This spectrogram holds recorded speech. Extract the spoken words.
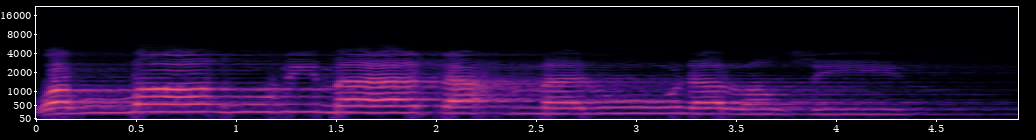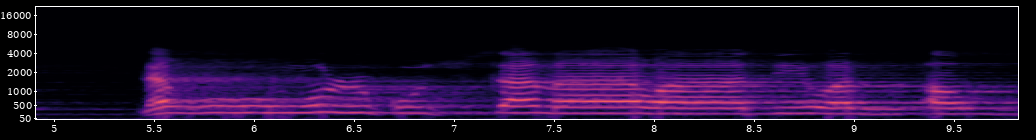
والله بما تعملون بصير. له ملك السماوات والأرض.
